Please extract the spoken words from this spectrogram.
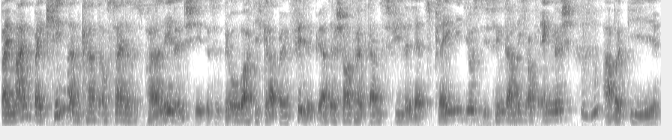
bei, man, bei Kindern kann es auch sein, dass es parallel entsteht. Das beobachte ich gerade beim Philipp. Ja? Der schaut halt ganz viele Let's Play-Videos, die sind gar nicht auf Englisch, Mhm. aber die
